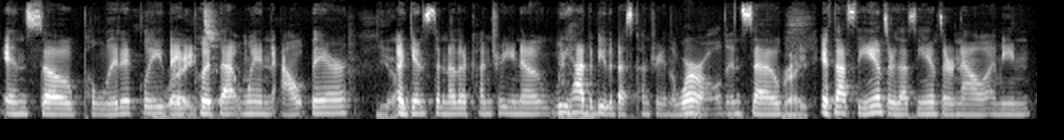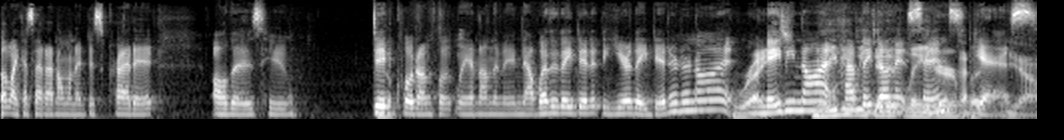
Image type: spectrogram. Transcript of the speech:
and so politically they put that win out there Yeah. against another country. You know, we had to be the best country in the world, and so Mm-hmm. Right. if that's the answer, that's the answer. Now, I mean, but like I said, I don't want to discredit all those who did Yep. quote unquote land on the moon. Now, whether they did it the year they did it or not, Right. maybe not. Maybe Have they done it it, later, since? but- yes. yeah.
